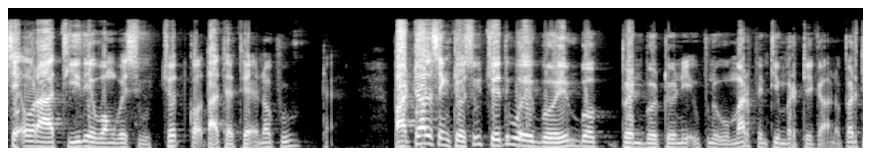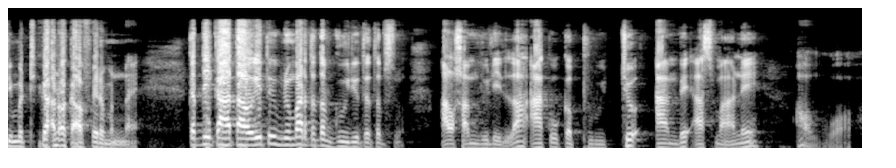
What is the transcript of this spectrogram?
Cek ora adile wong wis sujud kok tak dadekno budak? Padahal sing do sujud itu embo-embo ben bodoni Ibnu Umar ben dimerdekakno. Bar dimerdekakno kafir meneh. Ketika tahu itu Ibnu Umar tetap guyu tetap Alhamdulillah aku kebujuk ambek asmane Allah.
